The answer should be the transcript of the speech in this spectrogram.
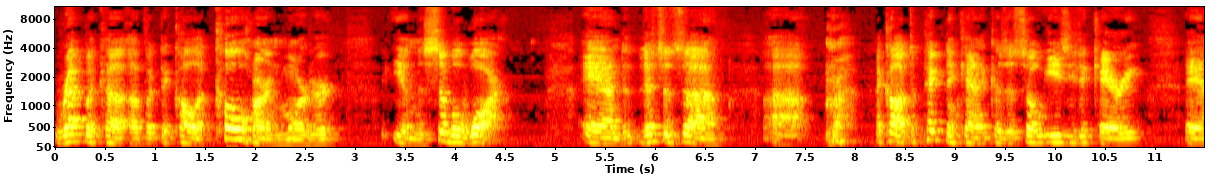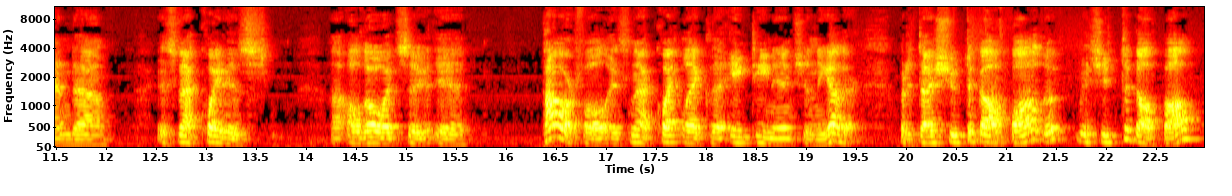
replica of what they call a Coehorn mortar in the Civil War. And this is, uh, uh, I call it the picnic cannon because it's so easy to carry and uh, it's not quite as, uh, although it's a, a powerful. It's not quite like the 18 inch and the other, but it does shoot the golf ball. Oop, it shoots the golf ball.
